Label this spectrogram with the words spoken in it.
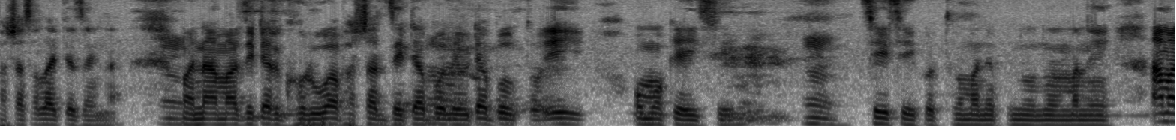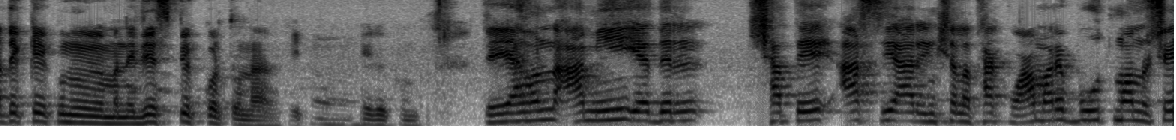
ভাষা চালাইতে যায় না। মানে আমার যেটার ঘরোয়া ভাষা যেটা বলে ওইটা বলতো এই অমুকে এইছে সেই সেই করতো মানে কোনো মানে আমাদেরকে কোনো মানে রেসপেক্ট করতো না আর কি। এরকম। তো এখন আমি এদের সাথে আছি আর ইনশাল্লাহ থাকব। আমারে বহুত মানুষে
